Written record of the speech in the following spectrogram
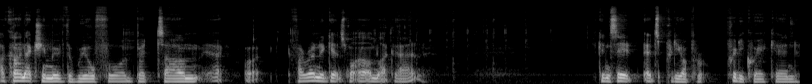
I can't actually move the wheel forward, but um, if I run against my arm like that, you can see it, it's pretty pretty quick and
